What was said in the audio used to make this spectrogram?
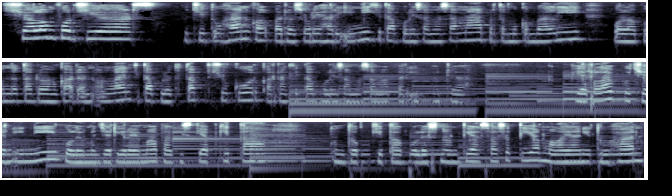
Shalom for cheers. Puji Tuhan kalau pada sore hari ini kita boleh sama-sama bertemu kembali walaupun tetap dalam keadaan online kita boleh tetap bersyukur karena kita boleh sama-sama beribadah. Biarlah pujian ini boleh menjadi rema bagi setiap kita untuk kita boleh senantiasa setia melayani Tuhan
